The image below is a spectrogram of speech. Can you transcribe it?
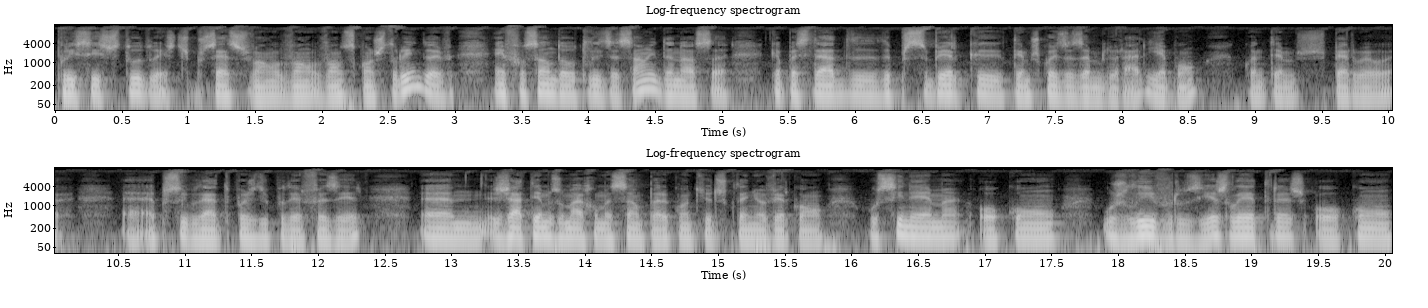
Por isso, isto tudo, estes processos vão, vão, vão se construindo em função da utilização e da nossa capacidade de, de perceber que temos coisas a melhorar, e é bom quando temos, espero eu, a possibilidade depois de o poder fazer. Um, já temos uma arrumação para conteúdos que tenham a ver com o cinema, ou com os livros e as letras, ou com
